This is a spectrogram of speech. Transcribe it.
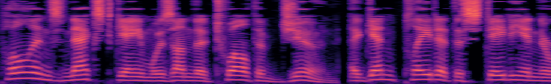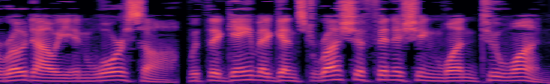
Poland's next game was on 12 June, again played at the Stadion Narodowy in Warsaw, with the game against Russia finishing 1–1,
